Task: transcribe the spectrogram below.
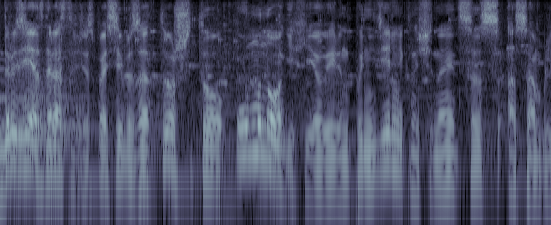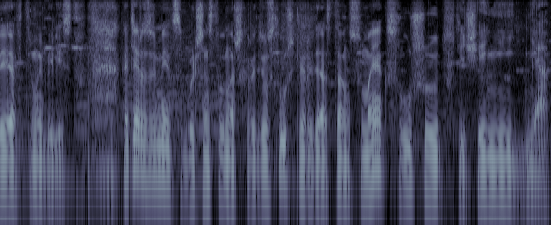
Друзья, здравствуйте. Спасибо за то, что у многих, я уверен, понедельник начинается с Ассамблеи автомобилистов. Хотя, разумеется, большинство наших радиослушателей радиостанцию «Маяк» слушают в течение дня.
